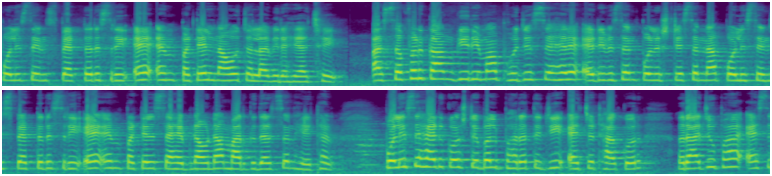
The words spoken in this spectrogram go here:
police inspector Shri A M Patel નાઓ ચલાવી રહ્યા છે. આ સફળ કામગીરીમાં ભુજ શહેર એ ડિવિઝન પોલીસ સ્ટેશનના police inspector Shri A M Patel સાહેબ નાઓના માર્ગદર્શન હેઠળ police head constable Bharatji H Thakor, Rajubha S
